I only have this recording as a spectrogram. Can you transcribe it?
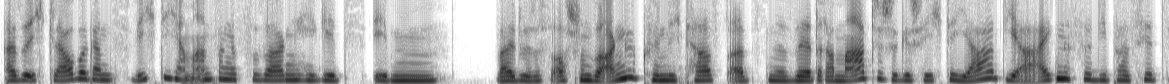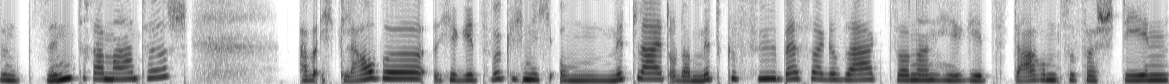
Also ich glaube, ganz wichtig am Anfang ist zu sagen, hier geht es eben weil du das auch schon so angekündigt hast, als eine sehr dramatische Geschichte. Ja, die Ereignisse, die passiert sind, sind dramatisch. Aber ich glaube, hier geht es wirklich nicht um Mitleid oder Mitgefühl, besser gesagt, sondern hier geht es darum zu verstehen,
